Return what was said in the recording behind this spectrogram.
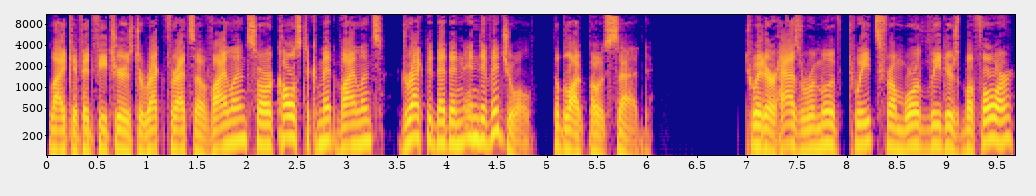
Like if it features direct threats of violence or calls to commit violence directed at an individual, the blog post said. Twitter has removed tweets from world leaders before.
